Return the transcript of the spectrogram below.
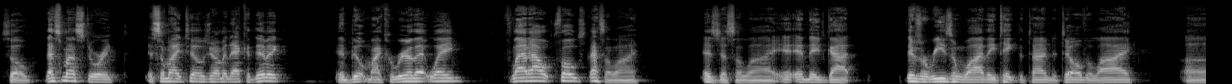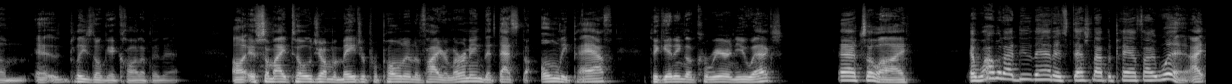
So that's my story. If somebody tells you I'm an academic and built my career that way, flat out, folks, that's a lie. It's just a lie. And they've got, there's a reason why they take the time to tell the lie. Um, and please don't get caught up in that. Uh, if somebody told you I'm a major proponent of higher learning, that that's the only path to getting a career in UX, that's a lie. And why would I do that if that's not the path I went? I,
